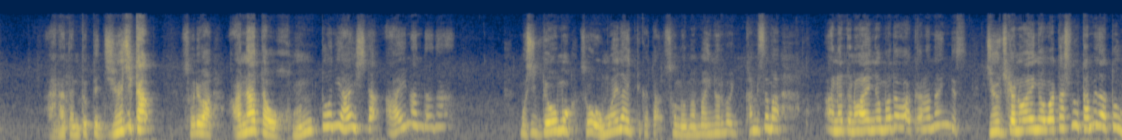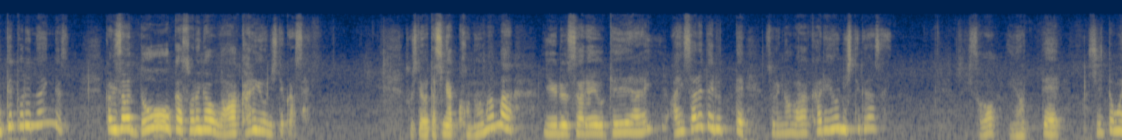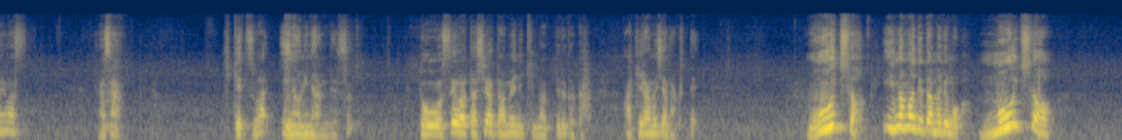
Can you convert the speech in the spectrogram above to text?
あなたにとって十字架。それはあなたを本当に愛した愛なんだな。もしどうもそう思えないって方そのまま祈ればいい。神様あなたの愛がまだわからないんです。十字架の愛が私のためだと受け取れないんです。神様どうかそれが分かるようにしてください。そして私がこのまま許され受け入れ愛されてるってそれが分かるようにしてください。そう祈ってほしいと思います。皆さん秘訣は祈りなんです。どうせ私はダメに決まってるとか諦めじゃなくてもう一度今までダメでももう一度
